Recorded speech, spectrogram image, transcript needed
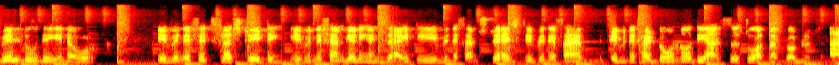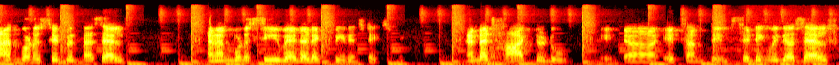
will do the inner work even if it's frustrating even if i'm getting anxiety even if i'm stressed even if i'm even if i don't know the answers to all my problems i'm going to sit with myself and i'm going to see where that experience takes me and that's hard to do uh, it's something sitting with yourself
